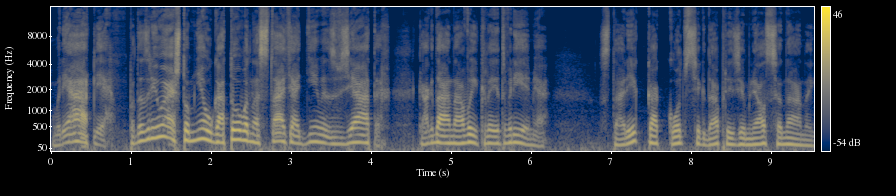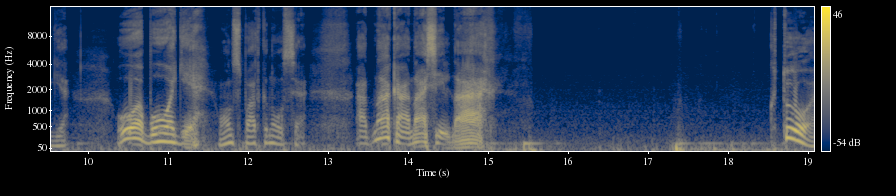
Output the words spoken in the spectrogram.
Вряд ли. Подозреваю, что мне уготовано стать одним из взятых, когда она выкроет время. Старик, как кот, всегда приземлялся на ноги. «О, боги!» — он споткнулся. «Однако она сильна!» «Кто?»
